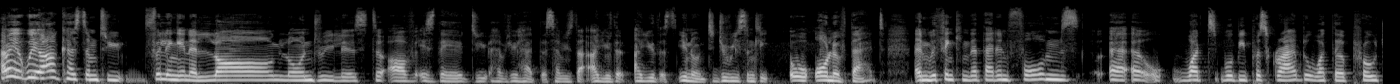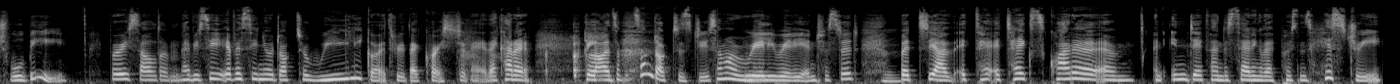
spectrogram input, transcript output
I mean, we are accustomed to filling in a long laundry list of is there, do you, have you had this? Have you, are you, the, are you this, you know, did you recently, all, all of that. And we're thinking that that informs uh, uh, what will be prescribed or what the approach will be. Very seldom. Have you see, ever seen your doctor really go through that questionnaire? They kind of glance up. But some doctors do. Some are really, really interested. But yeah, it, ta- it takes quite a um, an in depth understanding of that person's history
